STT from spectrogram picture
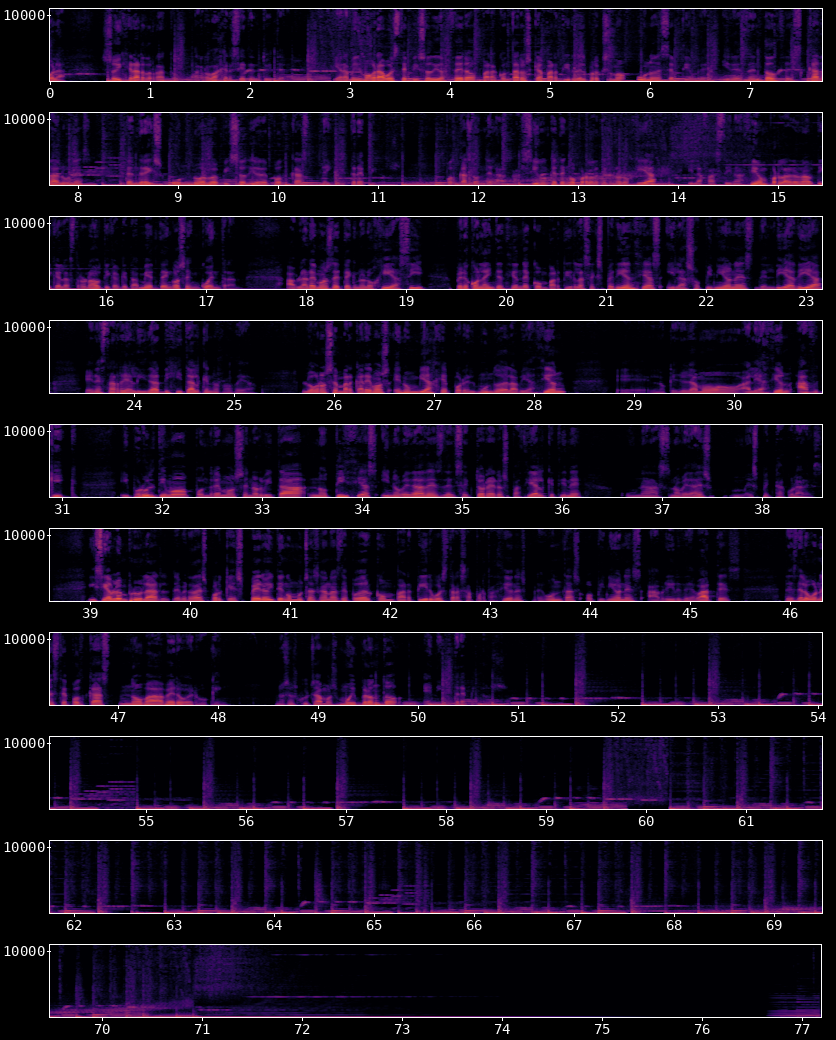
Hola, soy Gerardo Rato, arroba Ger7 en Twitter, y ahora mismo grabo este episodio cero para contaros que a partir del próximo 1 de septiembre y desde entonces cada lunes tendréis un nuevo episodio de podcast de Intrépidos. Un podcast donde la pasión que tengo por la tecnología y la fascinación por la aeronáutica y la astronáutica que también tengo se encuentran. Hablaremos de tecnología, sí, pero con la intención de compartir las experiencias y las opiniones del día a día en esta realidad digital que nos rodea. Luego nos embarcaremos en un viaje por el mundo de la aviación, eh, lo que yo llamo aleación AvGeek. Y por último, pondremos en órbita noticias y novedades del sector aeroespacial que tiene unas novedades espectaculares. Y si hablo en plural, de verdad es porque espero y tengo muchas ganas de poder compartir vuestras aportaciones, preguntas, opiniones, abrir debates. Desde luego en este podcast no va a haber overbooking. Nos escuchamos muy pronto en Intrépidos.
